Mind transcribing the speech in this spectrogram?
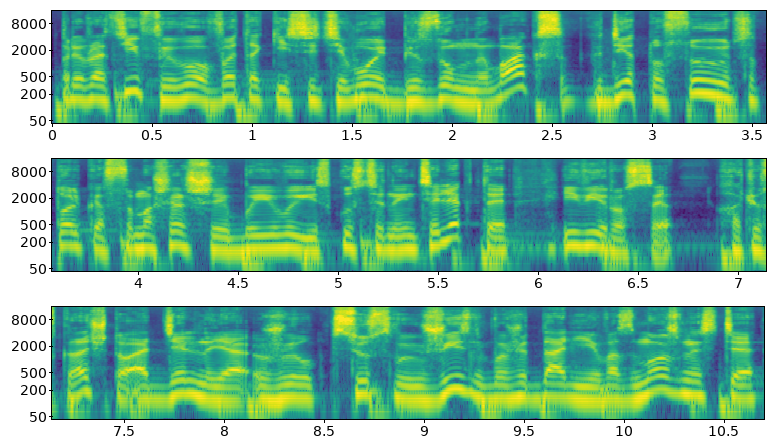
превратив его в этакий сетевой безумный вакс, где тусуются только сумасшедшие боевые искусственные интеллекты и вирусы. Хочу сказать, что отдельно я жил всю свою жизнь в ожидании возможности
